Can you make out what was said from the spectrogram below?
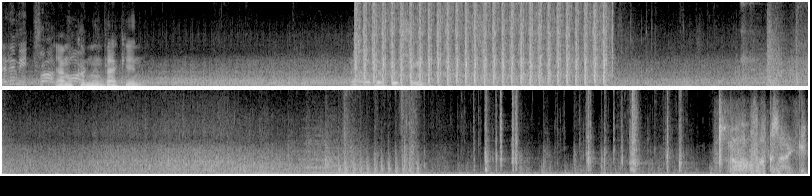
Enemy Yeah, I'm coming back in. Uh, they're pushing. Oh, fuck's sake.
